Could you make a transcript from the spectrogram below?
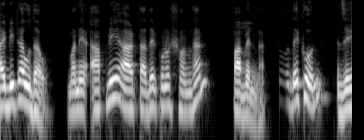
আইডিটা উধাও। মানে আপনি আর তাদের কোনো সন্ধান পাবেন না। তো দেখুন যে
